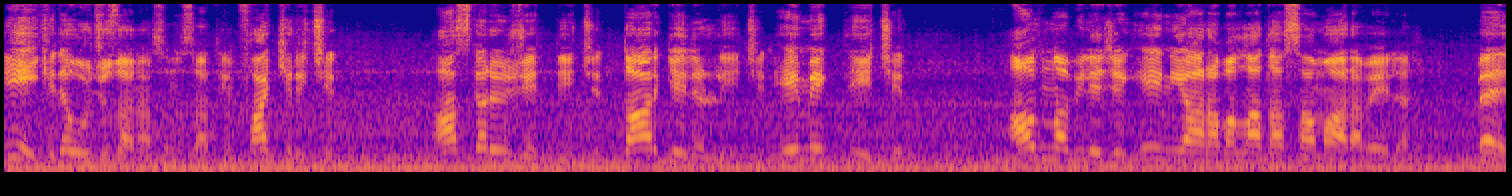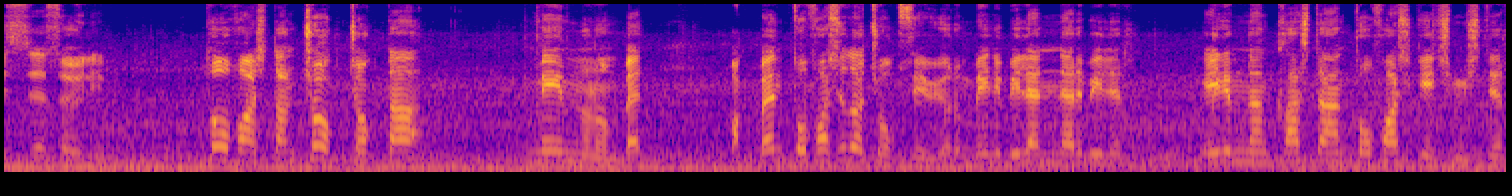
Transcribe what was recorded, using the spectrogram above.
İyi ki de ucuz anasını satayım. Fakir için, asgari ücretli için, dar gelirli için, emekli için alınabilecek en iyi araba Lada Samara beyler. Ben size söyleyeyim. Tofaş'tan çok çok da memnunum ben. Bak ben Tofaş'ı da çok seviyorum. Beni bilenler bilir. Elimden kaç tane Tofaş geçmiştir.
